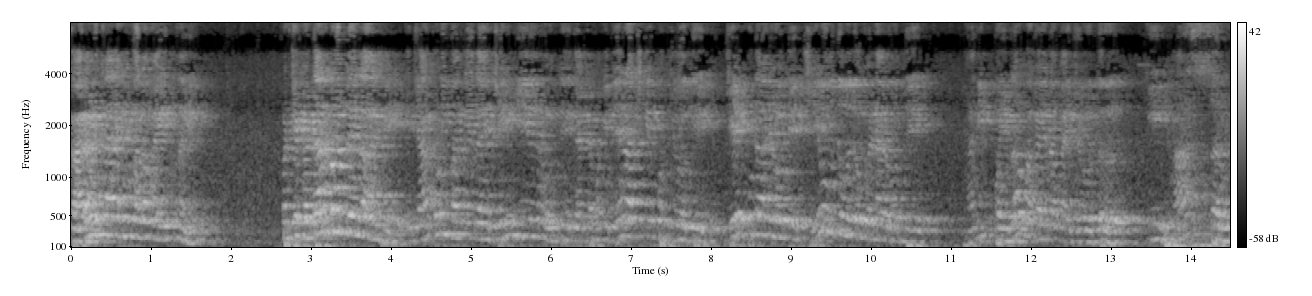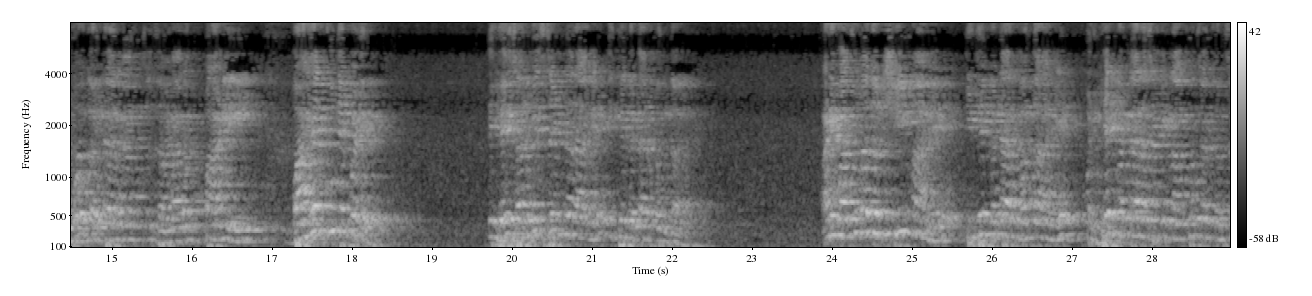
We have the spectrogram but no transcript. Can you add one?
कारण काय आहे मला माहीत नाही. पण जे गटार बांधलेलं आहे ज्या कोणी बांधलेला आहे जे इंजिनियर होते त्याच्यामध्ये जे राजकीय पक्ष होते जे पुढारे होते जे उद्योग करणारे होते आणि पहिला बघायला पाहिजे होतं की हा सर्व गटारांचं जाणारं पाणी बाहेर कुठे पडेल? ते हे सर्व्हिस सेंटर आहे तिथे गटार बंद आहे. आणि बाजूला जो चीम आहे तिथे गटार बंद आहे पण हे गटारासाठी लाखोचा खर्च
